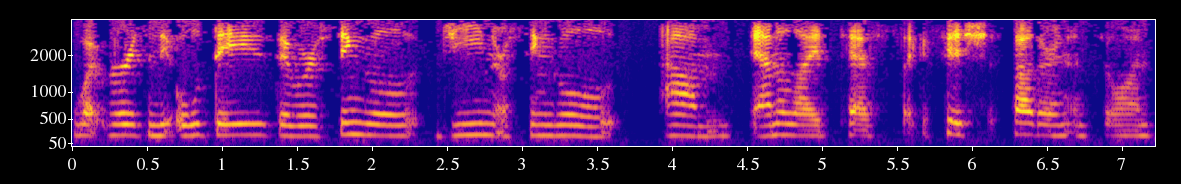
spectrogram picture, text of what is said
what, whereas in the old days there were single gene or single um, analyte tests like a FISH, a Southern, and so on.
